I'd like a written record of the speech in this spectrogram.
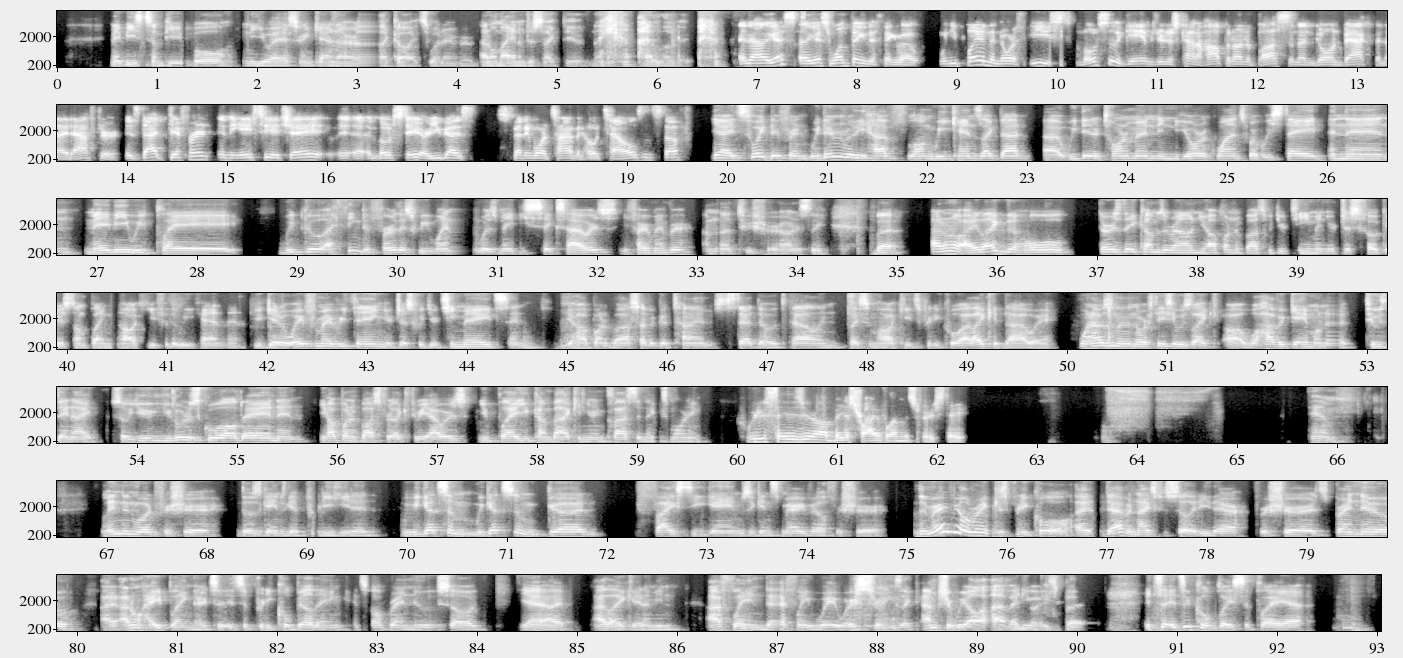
maybe some people in the US or in Canada are like, oh, it's whatever. I don't mind. I'm just like, dude, like I love it. and I guess I guess one thing to think about when you play in the Northeast, most of the games you're just kind of hopping on a bus and then going back the night after. Is that different in the ACHA in Mo State? Are you guys spending more time in hotels and stuff? Yeah, it's way different. We didn't really have long weekends like that. Uh, we did a tournament in New York once where we stayed, and then maybe we'd play we'd go i think the furthest we went was maybe six hours if i remember. I'm not too sure honestly. But i don't know i like the whole thursday comes around you hop on the bus with your team and you're just focused on playing hockey for the weekend. And you get away from everything you're just with your teammates and you hop on the bus have a good time stay at the hotel and play some hockey. It's pretty cool. I like it that way when I was in the Northeast, it was like, oh, we'll have a game on a Tuesday night. So you you go to school all day and then you hop on a bus for like three hours. You play, you come back, and you're in class the next morning. Who do you say is your uh, biggest rival in Missouri State? Damn, Lindenwood for sure. Those games get pretty heated. We got some we got some good feisty games against Maryville for sure. The Maryville rink is pretty cool. I, they have a nice facility there for sure. It's brand new. I, I don't hate playing there. It's a, it's a pretty cool building. It's all brand new. So yeah, I, I like it. I mean, I've played in definitely way worse rings. Like I'm sure we all have anyways, but it's a, it's a cool place to play. Yeah.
